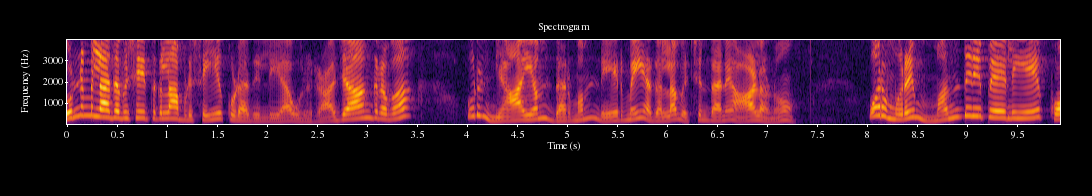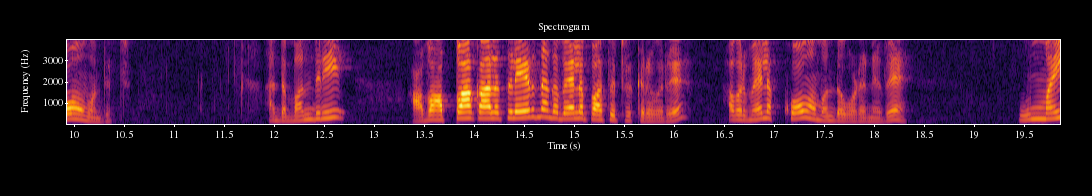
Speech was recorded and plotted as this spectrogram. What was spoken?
ஒன்றுமில்லாத விஷயத்துக்கெல்லாம் அப்படி செய்யக்கூடாது இல்லையா? ஒரு ராஜாங்கிறவன் ஒரு நியாயம் தர்மம் நேர்மை அதெல்லாம் வச்சுருந்தானே ஆளணும். ஒரு முறை மந்திரி பேர்லேயே கோபம் வந்துடுச்சு. அந்த மந்திரி அவன் அப்பா காலத்திலேருந்து அங்கே வேலை பார்த்துட்ருக்கிறவர் அவர் மேலே கோபம் வந்த உடனேவே உம்மை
